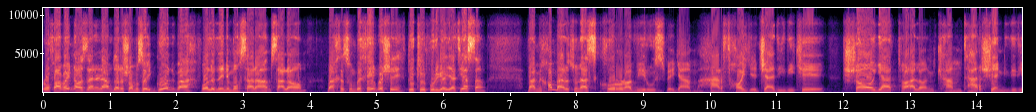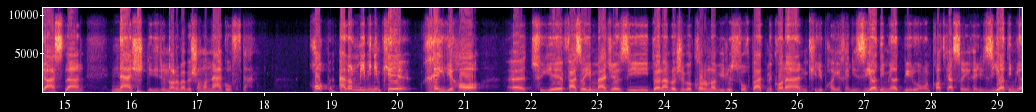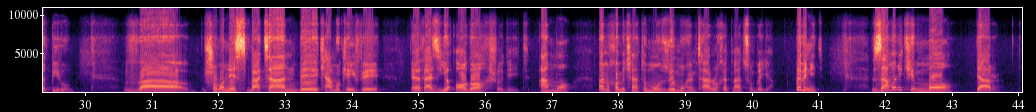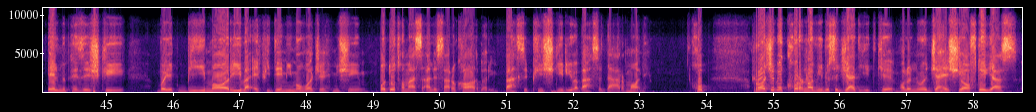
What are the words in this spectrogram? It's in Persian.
رفقای نازنینم دانش آموزای گل و والدین محترم سلام. وقتتون بخیر باشه. دکتر پوریایتی هستم و می‌خوام براتون از کرونا ویروس بگم. حرف های جدیدی که شاید تا الان کمتر شنیدید یا اصلا نشنیدید اونا رو و به شما نگفتن. خب الان می‌بینیم که خیلی ها توی فضای مجازی دارن راجع به کرونا ویروس صحبت می‌کنن کلیپ های خیلی زیادی میاد بیرون پادکست های خیلی زیادی میاد بیرون و شما نسبتا به کم و کیف قضیه آگاه شدید. اما من می‌خوام چند تا موضوع مهمتر رو خدمتتون بگم. ببینید زمانی که ما در علم پزشکی با یک بیماری و اپیدمی مواجه میشیم با دو تا مسئله سر و کار داریم بحث پیشگیری و بحث درمانه. خب راجع به کرونا ویروس جدید که حالا نوع جهش یافته ای از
